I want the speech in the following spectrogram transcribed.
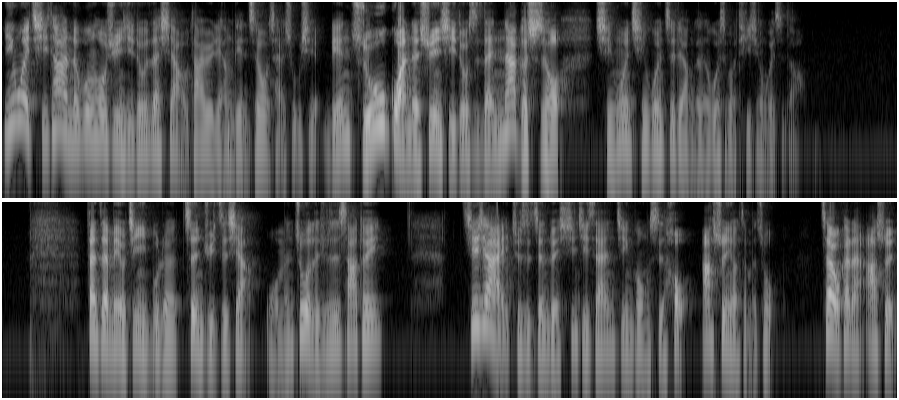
因为其他人的问候讯息都是在下午大约两点之后才出现，连主管的讯息都是在那个时候。请问，请问这两个人为什么提前会知道？但在没有进一步的证据之下，我们做的就是沙推。接下来就是针对星期三进公司后，阿顺要怎么做？在我看来，阿顺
